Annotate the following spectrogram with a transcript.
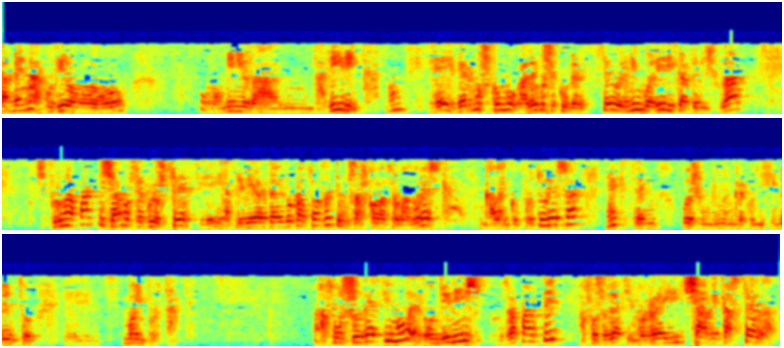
tamén acudir ao, o dominio da, da lírica non? e vermos como o galego se converteu en lingua lírica peninsular Por unha parte, xa nos séculos XIII, e eh, a primeira metade do XIV, temos a escola trovadoresca, galaico-portuguesa, eh, que ten pois, un, un reconhecimento eh, moi importante. Afonso X e Don Dinís, por outra parte, Afonso X, rei xa de Castela,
